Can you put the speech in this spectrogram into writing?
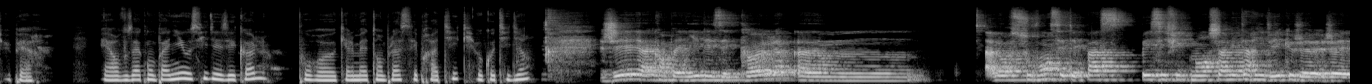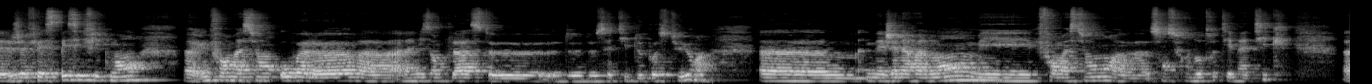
Super. Et alors, vous accompagnez aussi des écoles pour euh, qu'elles mettent en place ces pratiques au quotidien? J'ai accompagné des écoles. Euh, alors souvent, c'était pas spécifiquement, ça m'est arrivé que j'ai fait spécifiquement euh, une formation aux valeurs, à, la mise en place de, de, ce type de posture. Euh, mais généralement, mes formations euh, sont sur une autre thématique, euh,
